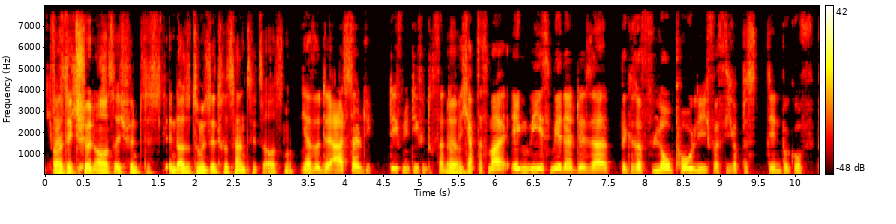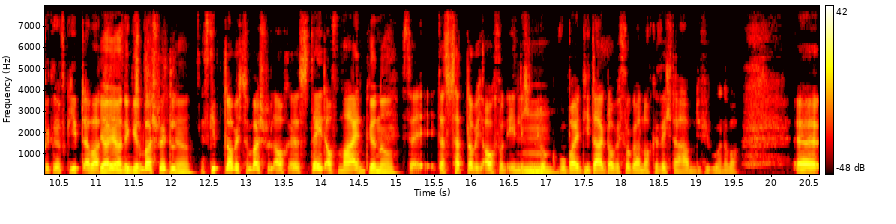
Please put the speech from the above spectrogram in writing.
Ich Aber sieht nicht, schön aus. Ich finde es, also zumindest interessant sieht's aus. Ne? Ja, so der Artstyle sieht definitiv interessant ja. aus. Ich habe das mal, irgendwie ist mir der, dieser Begriff Low Poly, ich weiß nicht, ob es den Begriff, Begriff gibt, aber ja, ja, den gibt zum Beispiel, ja. es gibt, glaube ich, zum Beispiel auch äh, State of Mind. Genau. Das hat, glaube ich, auch so einen ähnlichen mm. Look, wobei die da, glaube ich, sogar noch Gesichter haben, die Figuren. Aber äh,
